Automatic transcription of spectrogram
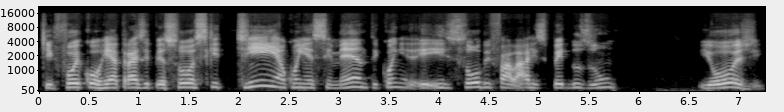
que foi correr atrás de pessoas que tinham conhecimento e, conhe e soube falar a respeito do Zoom. E hoje,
